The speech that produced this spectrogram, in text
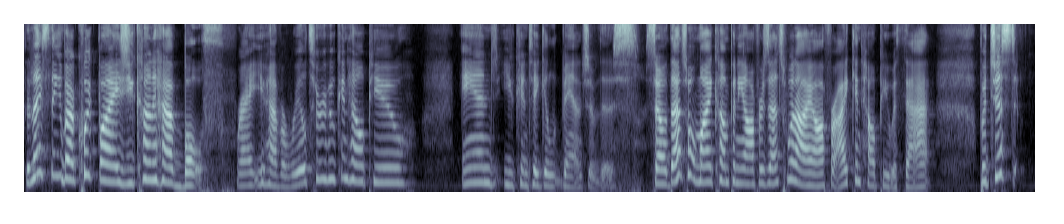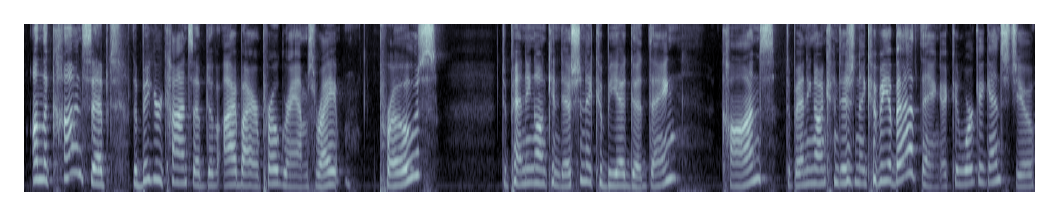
The nice thing about Quick Buy is you kind of have both, right? You have a realtor who can help you and you can take advantage of this. So that's what my company offers. That's what I offer. I can help you with that. But just on the concept, the bigger concept of iBuyer programs, right? Pros, depending on condition, it could be a good thing. Cons, depending on condition, it could be a bad thing. It could work against you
